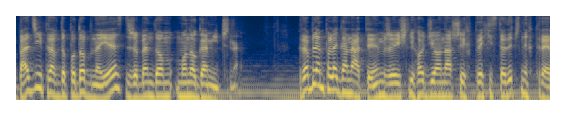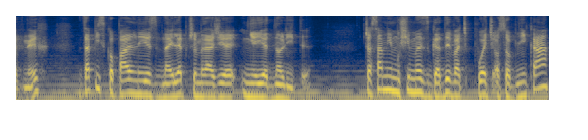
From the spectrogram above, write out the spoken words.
bardziej prawdopodobne jest, że będą monogamiczne. Problem polega na tym, że jeśli chodzi o naszych prehistorycznych krewnych, zapis kopalny jest w najlepszym razie niejednolity. Czasami musimy zgadywać płeć osobnika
